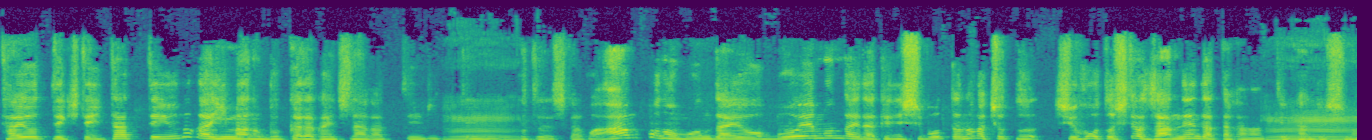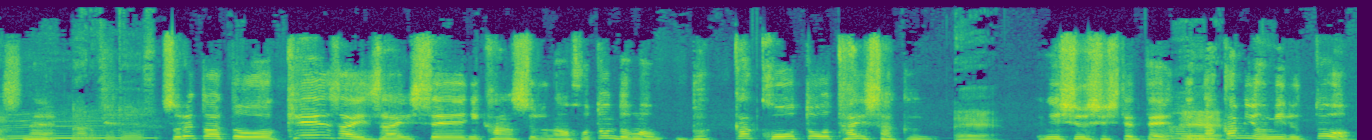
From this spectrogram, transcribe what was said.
頼ってきていたっていうのが今の物価高につながっているっていうことですから、安保の問題を防衛問題だけに絞ったのがちょっと地方としては残念だったかなっていう感じがしますね。なるほど。それとあと、経済財政に関するのはほとんどもう物価高騰対策に終始してて、ええ、で中身を見ると、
